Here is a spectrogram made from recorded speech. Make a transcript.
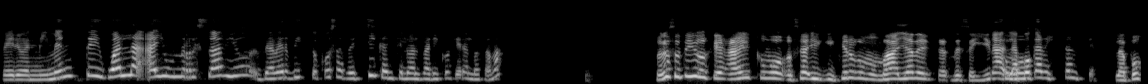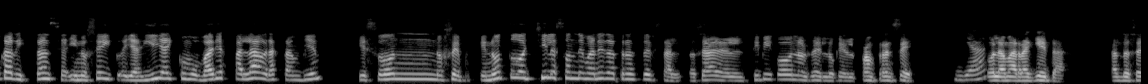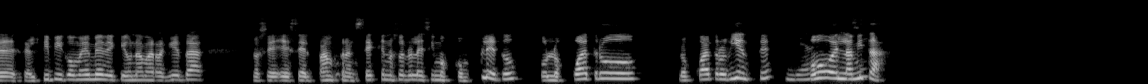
Pero en mi mente igual hay un resabio de haber visto cosas de chica en que los albaricoques eran los damascos. Por eso te digo que hay como, o sea, y, y quiero como más allá de, de seguir. La, la, poca distancia. La poca distancia. Y no sé, y, y allí hay como varias palabras también que son, no sé, que no todo Chile son de manera transversal. O sea, el típico, no sé, lo que el pan francés. ¿Ya? O la marraqueta. Entonces, el típico meme de que una marraqueta, no sé, es el pan francés que nosotros le decimos completo, con los cuatro, los cuatro dientes, o en la Sí. mitad.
